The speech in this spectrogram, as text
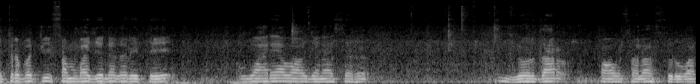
छत्रपती संभाजीनगर येथे वाऱ्या वादनासह जोरदार पावसाला सुरुवात.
